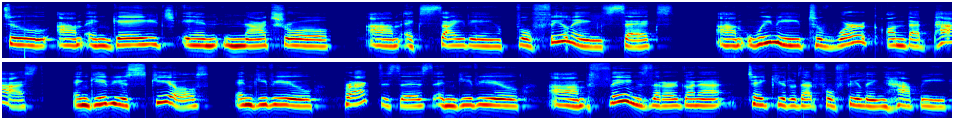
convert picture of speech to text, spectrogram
to um, engage in natural, um, exciting, fulfilling sex, um, we need to work on that past and give you skills and give you practices and give you um, things that are gonna take you to that fulfilling, happy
